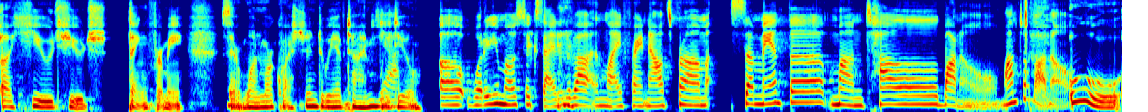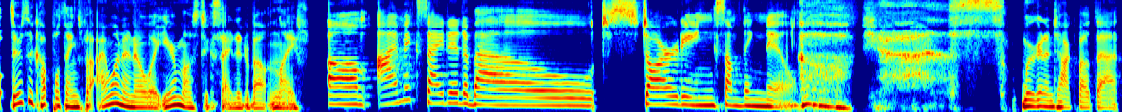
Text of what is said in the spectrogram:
a huge, huge thing for me. Is there one more question? Do we have time? Yeah. We do. Uh, what are you most excited about in life right now? It's from Samantha Montalbano. Montalbano. Ooh, there's a couple things, but I want to know what you're most excited about in life. Um, I'm excited about starting something new. yes. We're going to talk about that.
